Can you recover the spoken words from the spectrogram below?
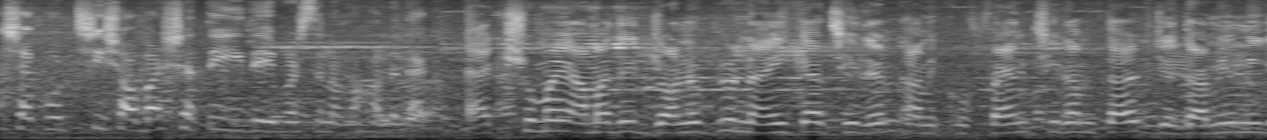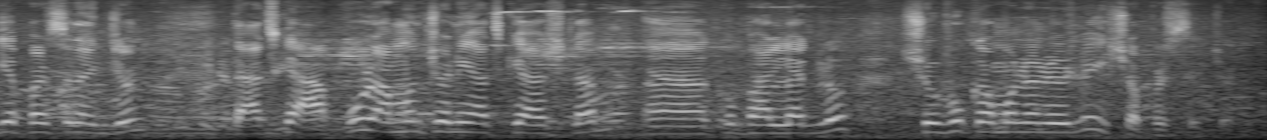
আশা করছি সবার সাথে ঈদে এবার সিনেমা হলে দেখা এক সময় আমাদের জনপ্রিয় নায়িকা ছিলেন, আমি খুব ফ্যান ছিলাম তার, যেহেতু আমিও মিডিয়া পার্সন একজন। তা আজকে আপুর আমন্ত্রণে আজকে আসলাম খুব ভালো লাগল। শুভকামনা রইল এই শপার্সের জন্য।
